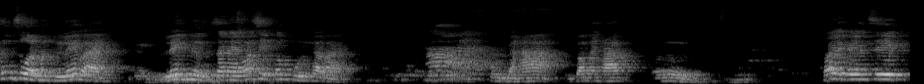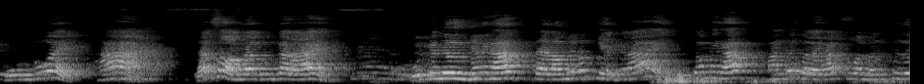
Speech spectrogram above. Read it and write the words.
ซึ่งส่วนมันคือเลขอะไร เลขหนึ่งแสดงว่าสิบต้องคูณกับอะไรห้าคูณกับห้าถูกต้องไหมครับเออก็จะเป็นสิบคูณด้วยห้าแล้วสองเราคูณกับอะไรคูณกับหนึ่งใช่ไหมครับ แต่เราไม่ต้องเขียนก็ได้ถูกต้องไหมครับ มันก็คืออะไรครับ ส่วนมันก็คือ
